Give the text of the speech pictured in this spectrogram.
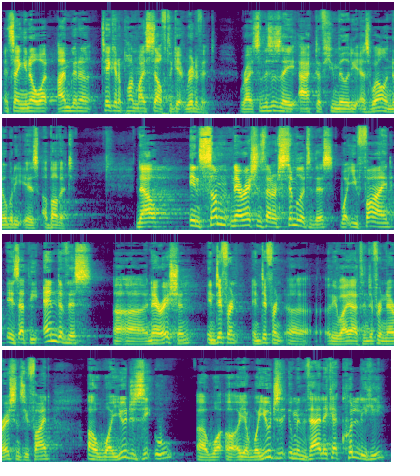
and saying, you know what, I'm going to take it upon myself to get rid of it. Right? So this is a act of humility as well, and nobody is above it. Now, in some narrations that are similar to this, what you find is at the end of this uh, uh narration, in different in different uh, riwayat, in different narrations, you find وَيُجْزِئُ وَيُجْزِئُ مِنْ ذَلِكَ كُلِّهِ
